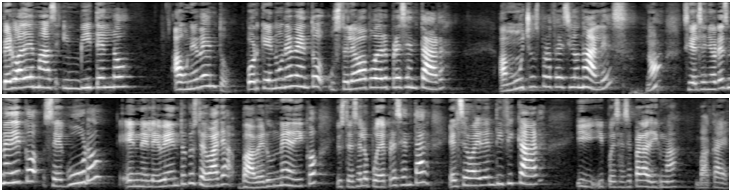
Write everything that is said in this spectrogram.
pero además invítenlo a un evento, porque en un evento usted le va a poder presentar a muchos profesionales, ¿no? Si el señor es médico, seguro en el evento que usted vaya va a haber un médico y usted se lo puede presentar. Él se va a identificar y, pues ese paradigma va a caer.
